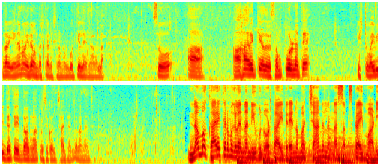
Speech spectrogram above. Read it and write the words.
ಅದರ ಏನೇನೋ ಇದೆ ಒಂದಷ್ಟು ಕನೆಕ್ಷನ್ ನಮ್ಗೆ ಗೊತ್ತಿಲ್ಲ ಏನಾವೆಲ್ಲ ಸೊ ಆ ಆಹಾರಕ್ಕೆ ಅದರ ಸಂಪೂರ್ಣತೆ ಇಷ್ಟು ವೈವಿಧ್ಯತೆ ಇದ್ದಾಗ ಮಾತ್ರ ಸಿಗೋದಕ್ಕೆ ಸಾಧ್ಯ ಅಂತ ನಾನು ಅನಿಸುತ್ತೆ. ನಮ್ಮ ಕಾರ್ಯಕ್ರಮಗಳನ್ನು ನೀವು ನೋಡ್ತಾ ಇದ್ರೆ ನಮ್ಮ ಚಾನೆಲ್ ಅನ್ನ ಸಬ್ಸ್ಕ್ರೈಬ್ ಮಾಡಿ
